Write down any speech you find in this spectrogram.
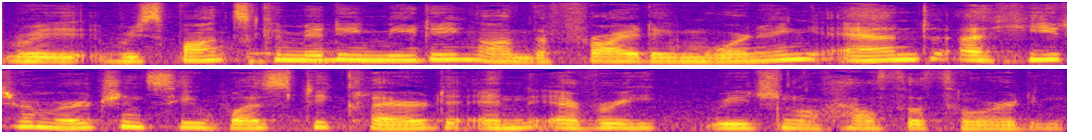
re response committee meeting on the Friday morning, and a heat emergency was declared in every regional health authority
